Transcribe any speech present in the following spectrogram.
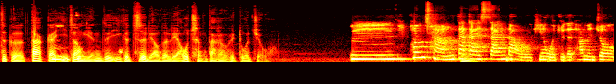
这个大概胰脏炎的一个治疗的疗程大概会多久？嗯，通常大概三到五天，我觉得他们就、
